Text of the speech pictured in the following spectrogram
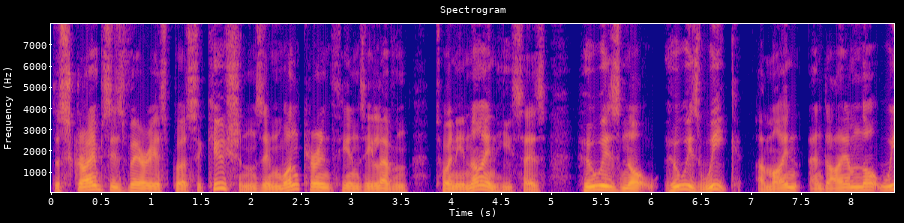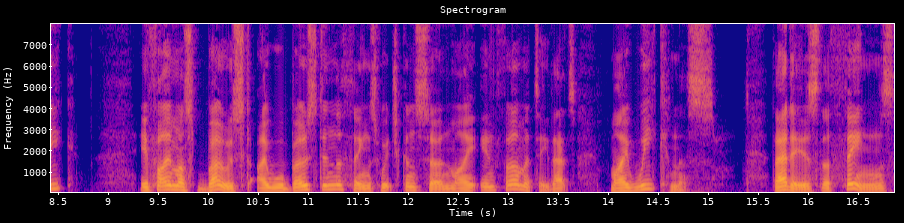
describes his various persecutions in 1 Corinthians 11:29, he says, "Who is not who is weak? Am I and I am not weak? If I must boast, I will boast in the things which concern my infirmity. That's my weakness. That is the things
